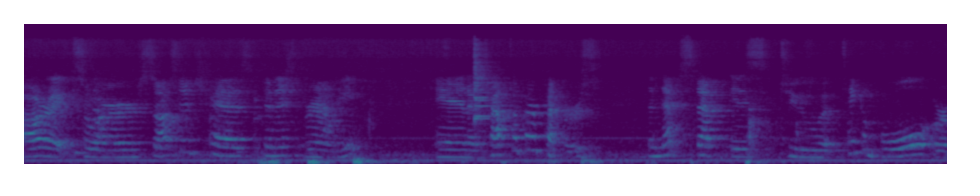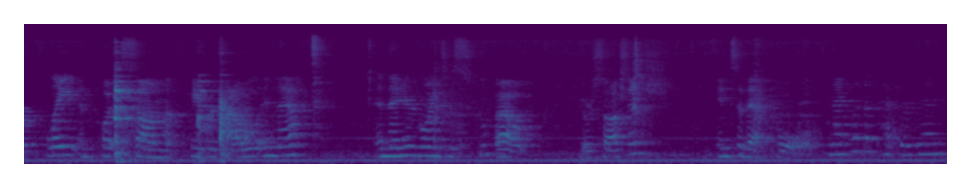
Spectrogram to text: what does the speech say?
All right. So our sausage has finished browning, and I've chopped up our peppers. The next step is to take a bowl or a plate and put some paper towel in that, and then you're going to scoop out your sausage into that bowl. Can I put the peppers in?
